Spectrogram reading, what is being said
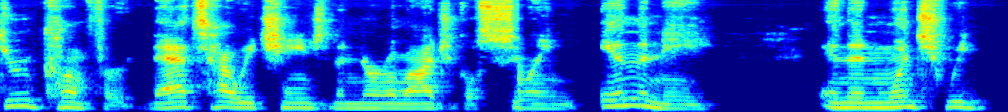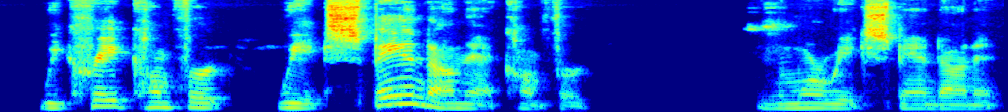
through comfort. That's how we change the neurological signaling in the knee. And then once we we create comfort, we expand on that comfort. And the more we expand on it,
